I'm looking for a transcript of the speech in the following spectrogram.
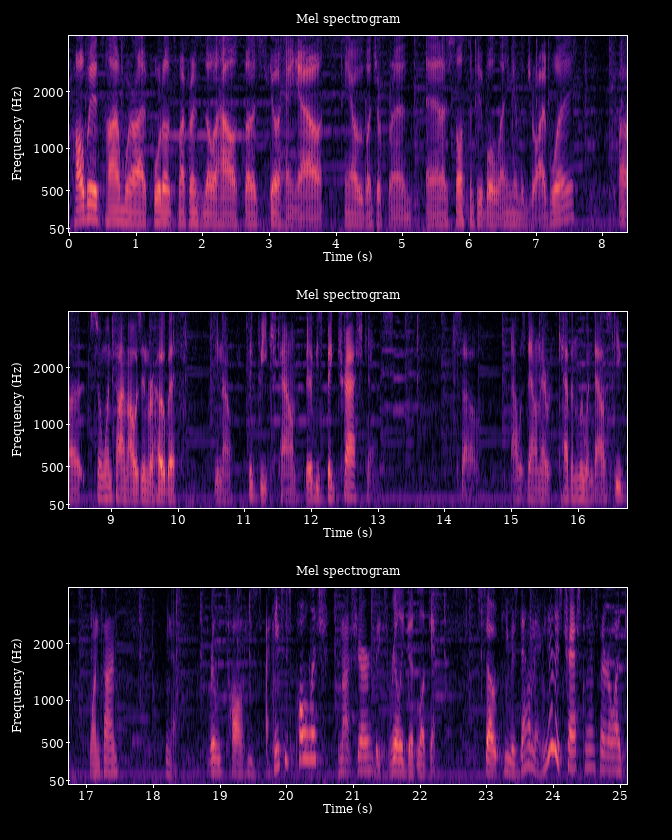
Probably a time where I pulled up to my friend's Noah house, but I just go hang out, hang out with a bunch of friends, and I saw some people laying in the driveway. Uh, so one time I was in Rehoboth, you know, big beach town. There are these big trash cans. So I was down there with Kevin Lewandowski one time. You know, really tall. He's I think he's Polish. I'm not sure, but he's really good looking. So he was down there. You know those trash cans that are like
